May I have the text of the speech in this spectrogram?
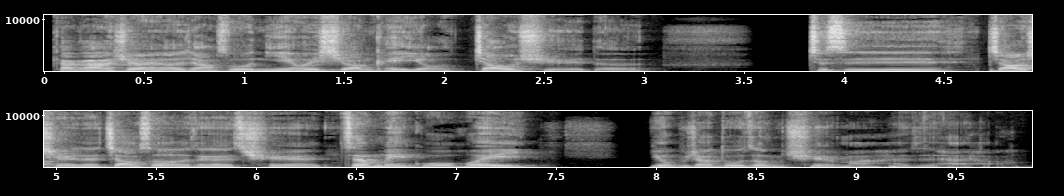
刚刚学长有讲说，你也会希望可以有教学的。就是教学的教授的这个缺，在美国会有比较多这种缺吗？还是还好？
